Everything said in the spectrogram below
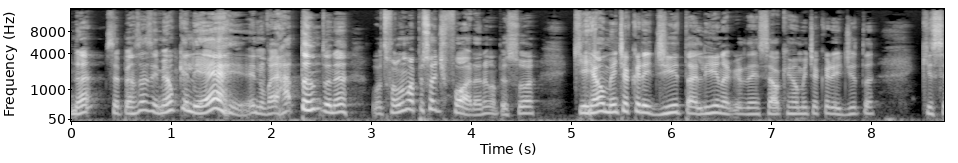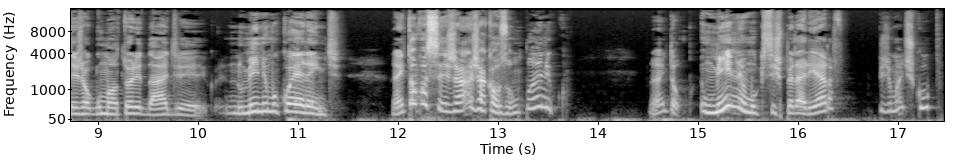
Né? Você pensa assim, mesmo que ele erre, ele não vai errar tanto, né? Eu tô falando uma pessoa de fora, né? Uma pessoa que realmente acredita ali na credencial, que realmente acredita que seja alguma autoridade, no mínimo, coerente. né? Então você já, já causou um pânico. né? Então, o mínimo que se esperaria era pedir uma desculpa.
